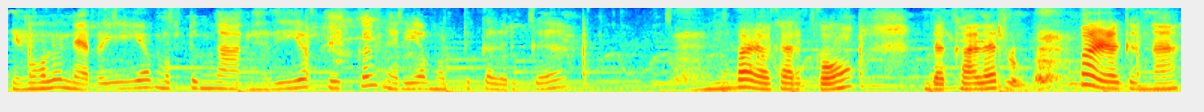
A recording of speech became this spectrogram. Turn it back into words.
இவங்களும் நிறைய மொட்டுங்க நிறைய பூக்கள் நிறைய மொட்டுக்கள் இருக்கு. ரொம்ப அழகா இருக்கும். இந்த கலர் ரொம்ப அழகுங்க.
